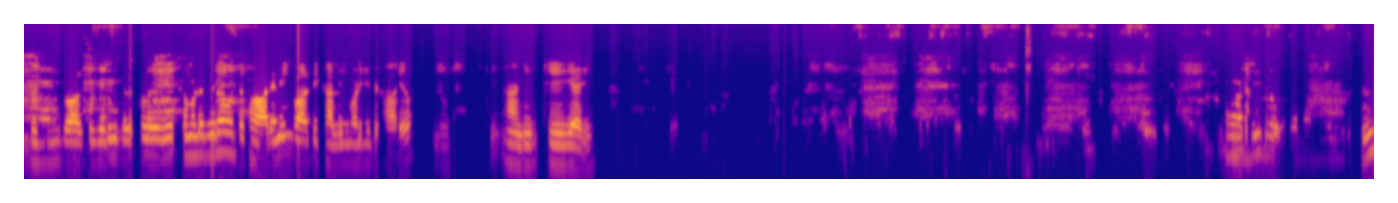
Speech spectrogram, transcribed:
ਦੂਜੀ ਬਾਲਟੀ ਜਿਹੜੀ ਬਿਲਕੁਲ ਇੱਕ ਮਿੰਟ ਵੀਰੋ, ਉਹ ਦਿਖਾ ਦੇਣੀ, ਬਾਲਟੀ ਖਾਲੀ ਮਾੜੀ ਜਿਹੀ ਦਿਖਾ ਦਿਓ। ਹਾਂਜੀ, ਠੀਕ ਹੈ ਜੀ। ਹੂੰ?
